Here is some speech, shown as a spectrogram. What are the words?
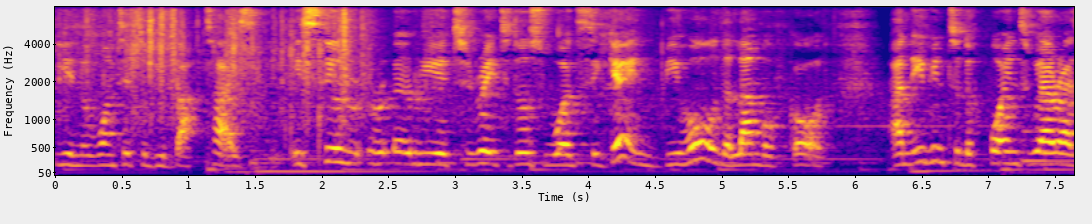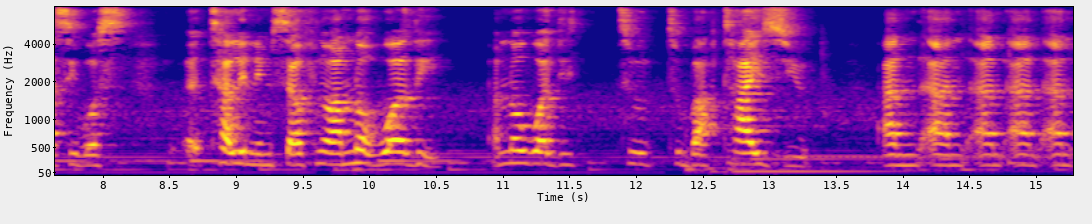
you know wanted to be baptized he still re- reiterate those words again behold the lamb of god. And even to the point whereas he was uh, telling himself no i'm not worthy. I'm not worthy to to baptize you. And and and and and,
